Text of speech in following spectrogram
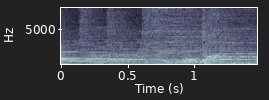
は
